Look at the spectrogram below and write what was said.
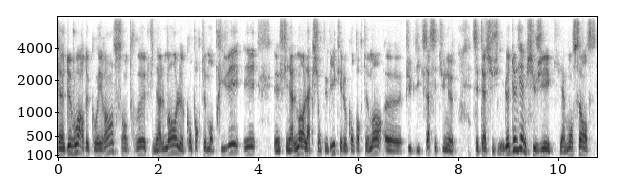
d'un devoir de cohérence entre finalement le comportement privé et euh, finalement l'action publique et le comportement public. Ça, c'est un sujet. Le deuxième sujet qui, à mon sens,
